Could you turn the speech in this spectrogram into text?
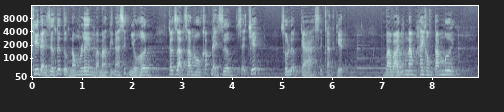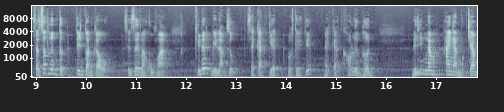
khi đại dương tiếp tục nóng lên và mang tính axit nhiều hơn, các dạng san hô khắp đại dương sẽ chết, số lượng cá sẽ cạn kiệt. Và vào những năm 2080, sản xuất lương thực trên toàn cầu sẽ rơi vào khủng hoảng khi đất bị lạm dụng sẽ cạn kiệt và thời tiết ngày càng khó lường hơn. Đến những năm 2100,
